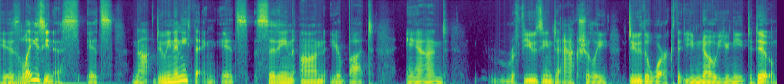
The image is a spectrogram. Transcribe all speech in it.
is laziness. It's not doing anything, it's sitting on your butt and refusing to actually do the work that you know you need to do.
